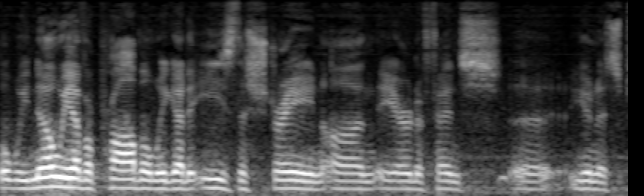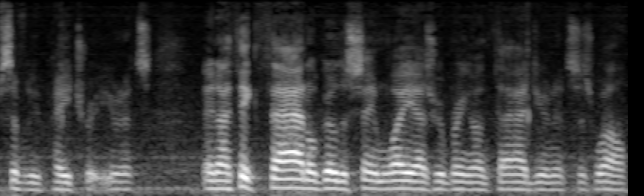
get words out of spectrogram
But we know we have a problem. We got to ease the strain on the air defense uh, units, specifically Patriot units. And I think THAAD will go the same way as we bring on THAAD units as well.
